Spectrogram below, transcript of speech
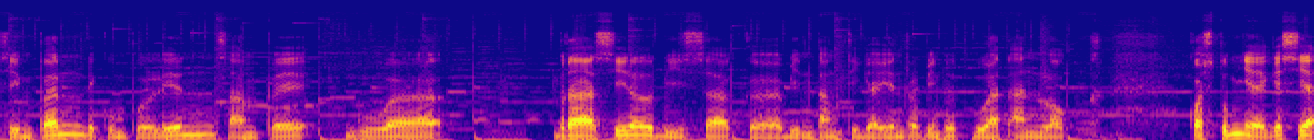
simpen dikumpulin sampai gua berhasil bisa ke bintang 3 in Robin Hood buat unlock kostumnya ya guys ya.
